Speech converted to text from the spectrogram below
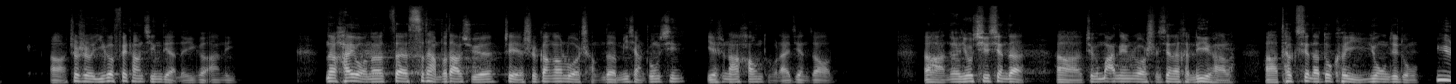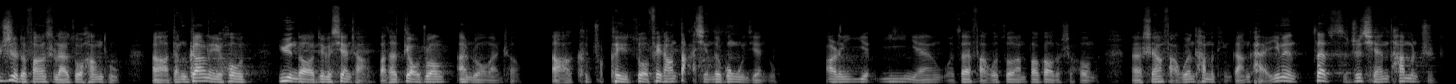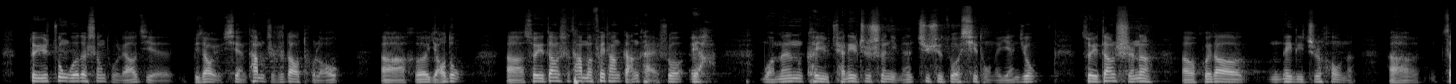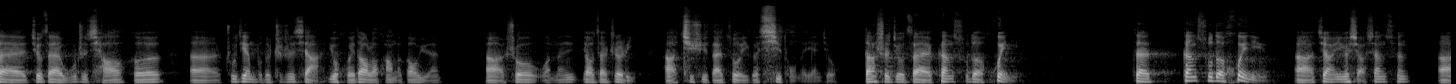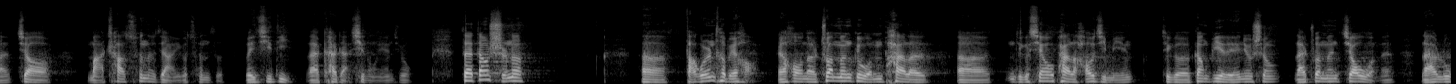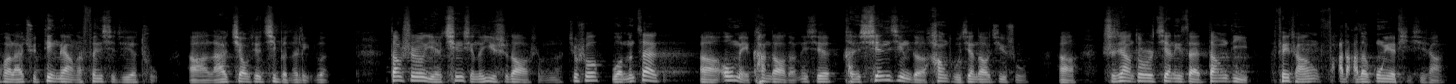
啊，这是一个非常经典的一个案例。那还有呢，在斯坦福大学，这也是刚刚落成的冥想中心，也是拿夯土来建造的，啊，那尤其现在啊，这个马丁若是现在很厉害了。啊，他现在都可以用这种预制的方式来做夯土，啊，等干了以后运到这个现场，把它吊装安装完成，啊，可可以做非常大型的公共建筑。二零一一年我在法国做完报告的时候呢，呃，实际上法国人他们挺感慨，因为在此之前他们只对于中国的生土了解比较有限，他们只知道土楼啊和窑洞，啊，所以当时他们非常感慨说，哎呀，我们可以全力支持你们继续做系统的研究。所以当时呢，呃，回到。内地之后呢，啊，在就在吴志桥和呃住建部的支持下，又回到了黄岛高原，啊，说我们要在这里啊继续来做一个系统的研究。当时就在甘肃的会宁，在甘肃的会宁啊这样一个小山村啊叫马岔村的这样一个村子为基地来开展系统研究。在当时呢，呃法国人特别好，然后呢专门给我们派了呃这个先后派了好几名。这个刚毕业的研究生来专门教我们来如何来去定量的分析这些土啊，来教一些基本的理论。当时也清醒的意识到什么呢？就说我们在啊欧美看到的那些很先进的夯土建造技术啊，实际上都是建立在当地非常发达的工业体系上，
